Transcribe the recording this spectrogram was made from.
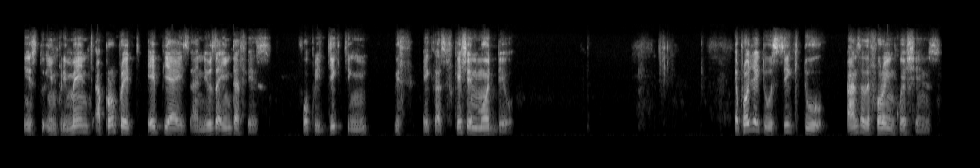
is to implement appropriate APIs and user interface for predicting with a classification model. The project will seek to answer the following questions.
